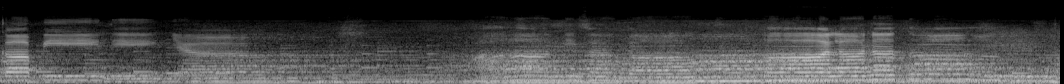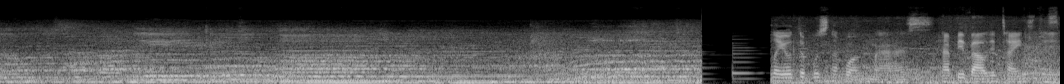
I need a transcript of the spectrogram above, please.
Kapiling Ngayon, tapos na po ang mass. Happy Valentine's Day.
